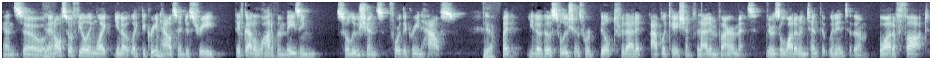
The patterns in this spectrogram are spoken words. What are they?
And so, yeah. and also feeling like, you know, like the greenhouse industry, they've got a lot of amazing solutions for the greenhouse. Yeah. But, you know, those solutions were built for that application, for that environment. There's a lot of intent that went into them, a lot of thought,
